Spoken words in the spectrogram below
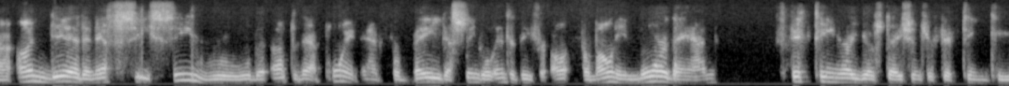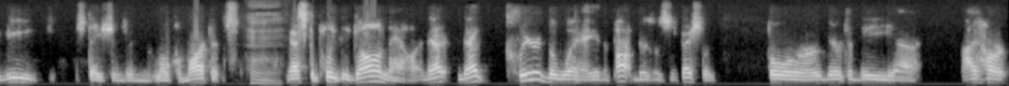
uh, undid an FCC rule that up to that point had forbade a single entity for, uh, from owning more than 15 radio stations or 15 TV stations in local markets. Hmm. That's completely gone now, and that that cleared the way in the pop business, especially for there to be uh, iHeart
